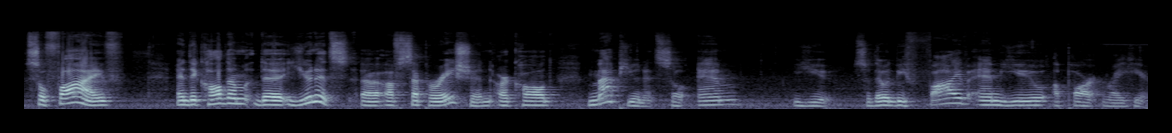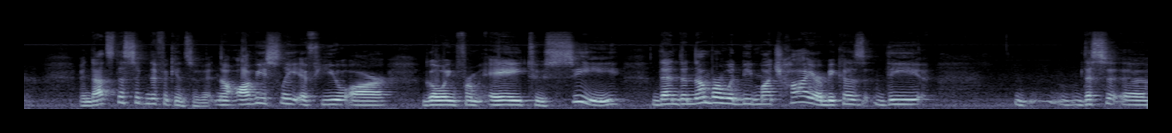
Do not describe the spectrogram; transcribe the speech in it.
so 5, and they call them, the units uh, of separation are called map units. So MU. So there would be 5 MU apart right here. And that's the significance of it. Now, obviously, if you are going from A to C, then the number would be much higher because the uh,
